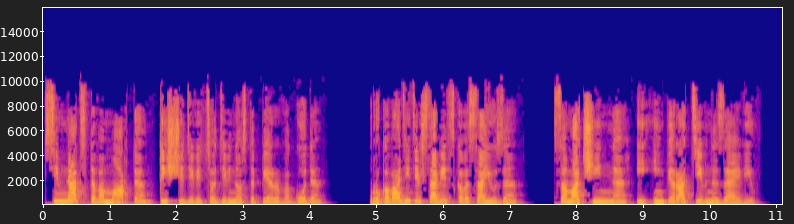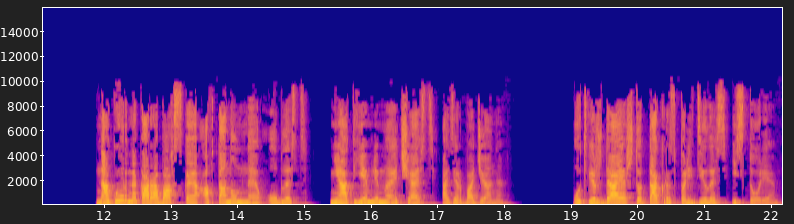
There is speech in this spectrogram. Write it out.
17 марта 1991 года руководитель Советского Союза самочинно и императивно заявил, Нагорно-Карабахская автономная область – неотъемлемая часть Азербайджана, утверждая, что так распорядилась история.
